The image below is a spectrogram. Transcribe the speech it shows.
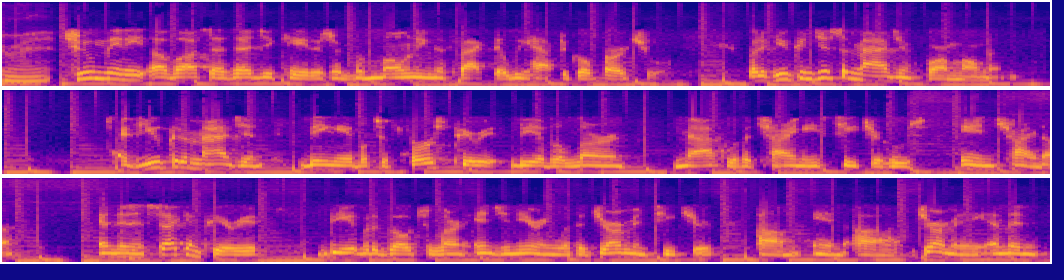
Right. Too many of us as educators are bemoaning the fact that we have to go virtual. But if you can just imagine for a moment, if you could imagine being able to first period be able to learn math with a Chinese teacher who's in China. And then in second period, be able to go to learn engineering with a German teacher um, in uh, Germany. And then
